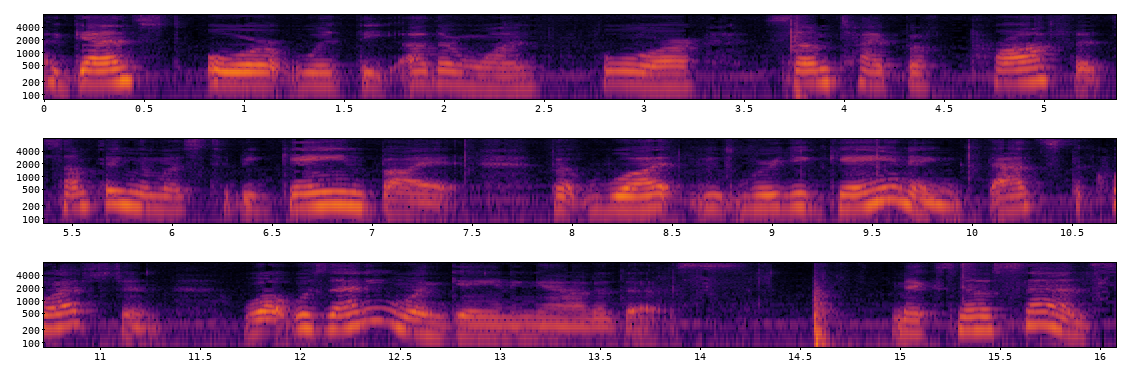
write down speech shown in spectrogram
against or with the other one for some type of profit, something that was to be gained by it. But what were you gaining? That's the question. What was anyone gaining out of this? Makes no sense.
